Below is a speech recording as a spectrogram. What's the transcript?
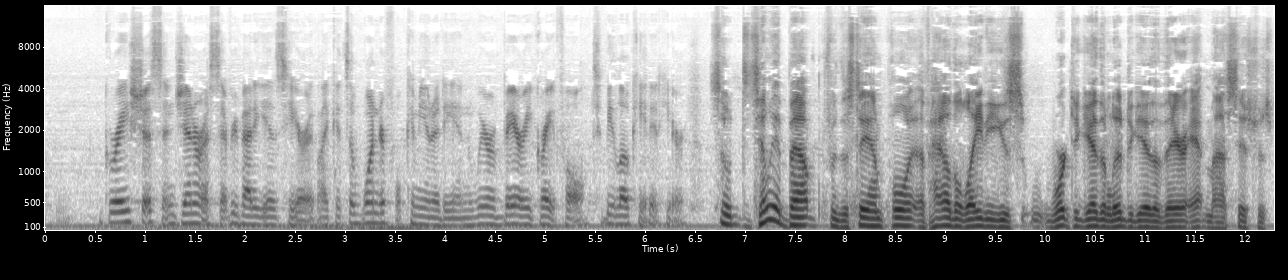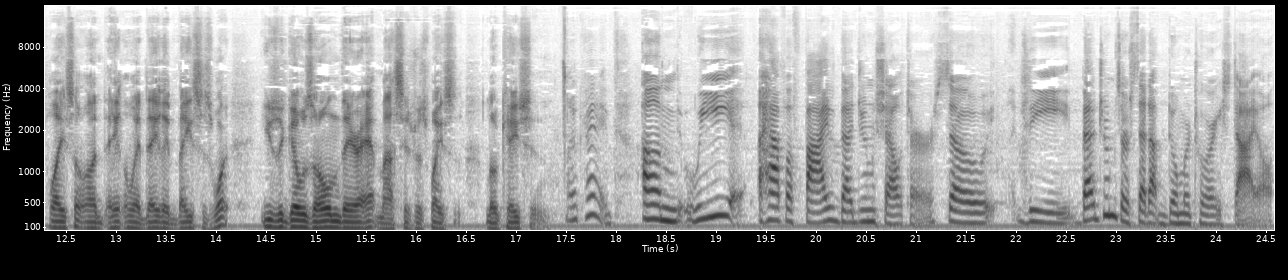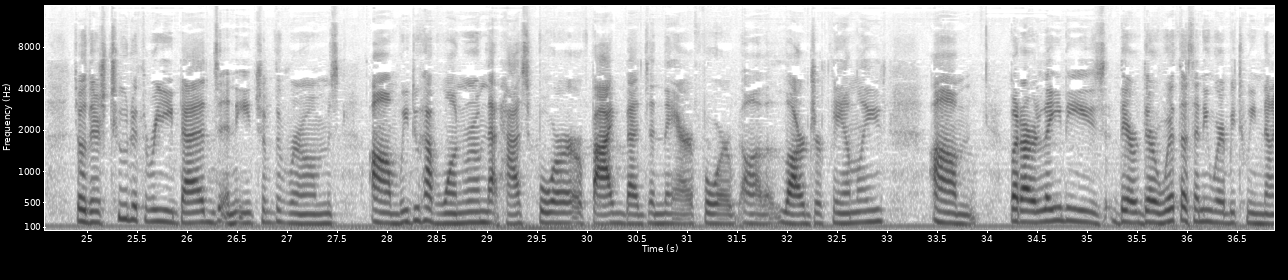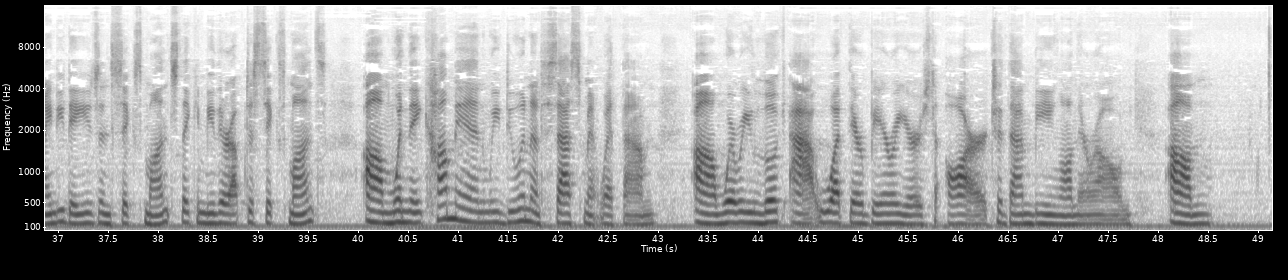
gracious and generous everybody is here. Like it's a wonderful community, and we're very grateful to be located here. So, tell me about from the standpoint of how the ladies work together, live together there at my sister's place on, on a daily basis. What usually goes on there at my sister's place location? Okay, um, we have a five bedroom shelter, so the bedrooms are set up dormitory style. So there's two to three beds in each of the rooms. Um, we do have one room that has four or five beds in there for uh, larger families. Um, but our ladies, they're they're with us anywhere between 90 days and six months. They can be there up to six months. Um, when they come in, we do an assessment with them um, where we look at what their barriers are to them being on their own. Um,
